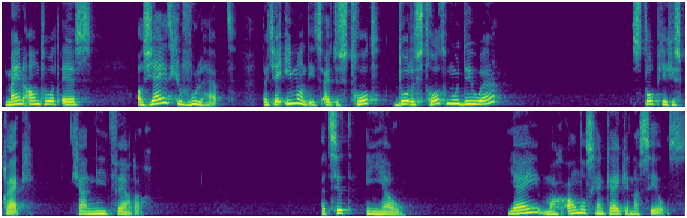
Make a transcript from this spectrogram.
mijn antwoord is: als jij het gevoel hebt dat jij iemand iets uit de strot, door de strot moet duwen, stop je gesprek. Ga niet verder. Het zit in jou. Jij mag anders gaan kijken naar sales.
